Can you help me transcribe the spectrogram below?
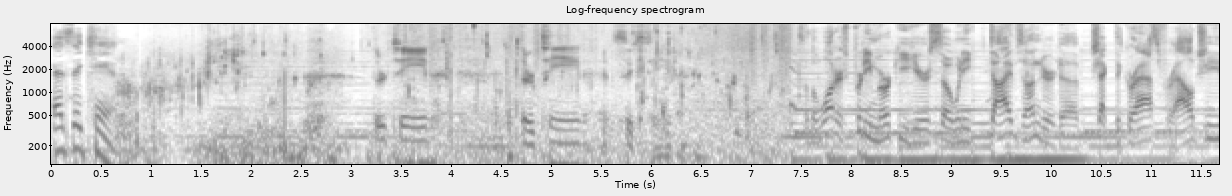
as they can. 13, 13, and 16. So the water's pretty murky here, so when he dives under to check the grass for algae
